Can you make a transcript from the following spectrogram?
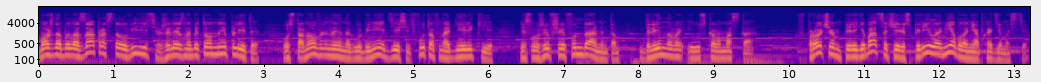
можно было запросто увидеть железнобетонные плиты, установленные на глубине 10 футов на дне реки и служившие фундаментом длинного и узкого моста. Впрочем, перегибаться через перила не было необходимости.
